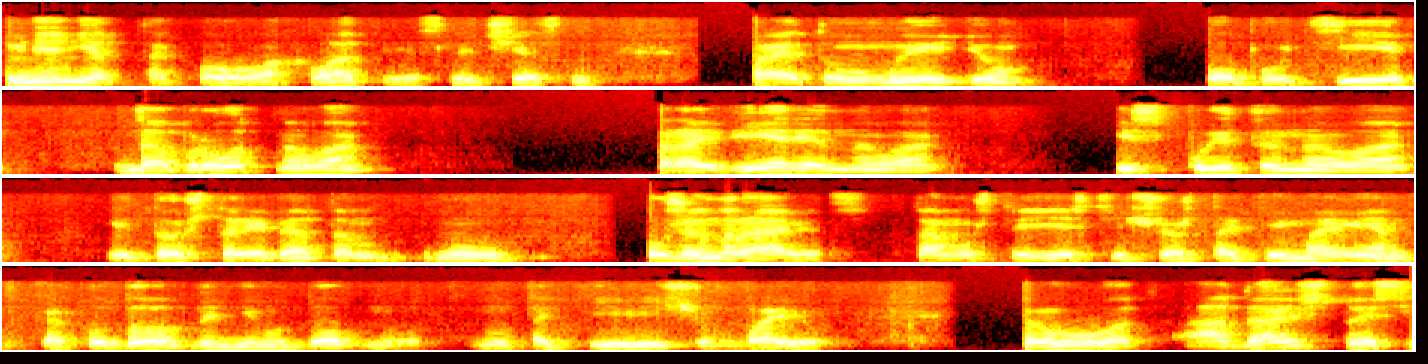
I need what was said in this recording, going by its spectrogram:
У меня нет такого охвата, если честно. Поэтому мы идем по пути добротного, проверенного, испытанного и то, что ребятам ну, уже нравится. Потому что есть еще такие моменты, как удобно, неудобно, вот, ну, такие вещи в бою. Вот. А дальше, то есть,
